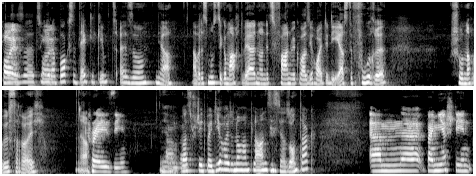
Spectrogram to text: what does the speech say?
Voll. Dass es äh, zu voll. jeder Box einen Deckel gibt. Also ja, aber das musste gemacht werden und jetzt fahren wir quasi heute die erste Fuhre schon nach Österreich. Ja. Crazy. Ja. Was steht bei dir heute noch am Plan? Es ist ja Sonntag. Ähm, äh, bei mir stehen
